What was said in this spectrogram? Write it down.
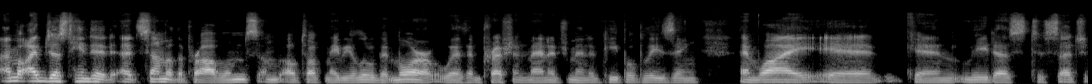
I'm, I've just hinted at some of the problems. i will talk maybe a little bit more with impression management and people pleasing and why it can lead us to such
